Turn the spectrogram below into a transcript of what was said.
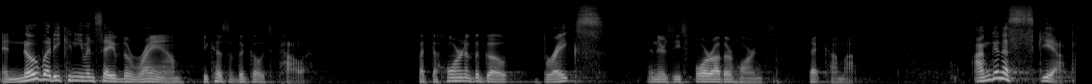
and nobody can even save the ram because of the goat's power. But the horn of the goat breaks, and there's these four other horns that come up. I'm going to skip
